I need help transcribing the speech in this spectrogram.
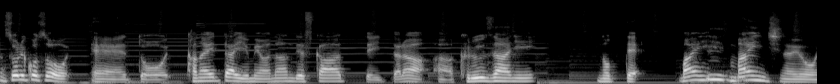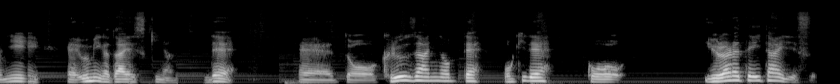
い。それこそ、えっ、と、叶えたい夢は何ですかって言ったら、あクルーザーに乗って、毎うん毎日のように、えー海が大好きなんで、えっ、と、クルーザーに乗って沖で、こう、揺られていたいです。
